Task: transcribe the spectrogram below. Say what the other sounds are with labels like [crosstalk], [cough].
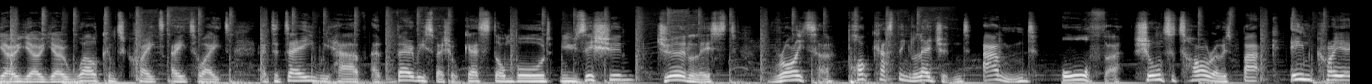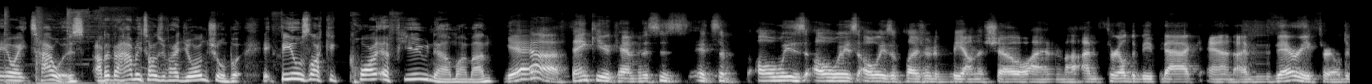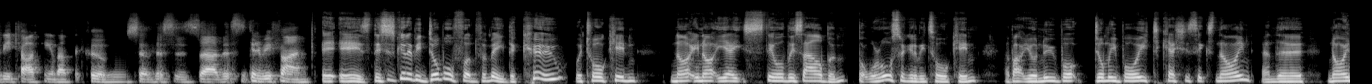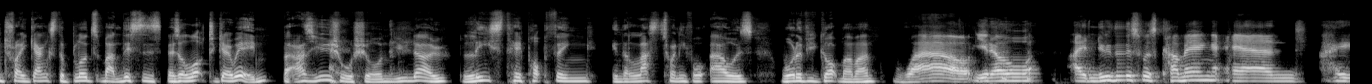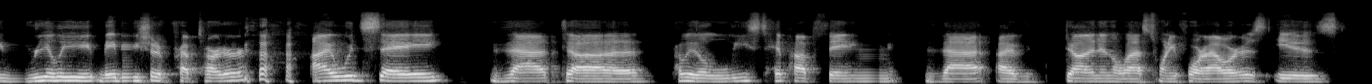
Yo, yo, yo, welcome to Crate 808. And today we have a very special guest on board musician, journalist, writer, podcasting legend, and author. Shawn Setaro is back in Crate 808 Towers. I don't know how many times we've had you on, Shawn, but it feels like a, quite a few now, my man. Yeah, thank you, Ken. This is it's a, always, always, always a pleasure to be on the show. I'm uh, I'm thrilled to be back, and I'm very thrilled to be talking about the coup. So this is uh, this is going to be fun. It is. This is going to be double fun for me. The coup. We're talking 1998 Steal This Album, but we're also going to be talking about your new book, Dummy Boy Tekashi 69 and the Nine Trey Gangsta Bloods. Man, this is, there's a lot to go in, but as usual, Shawn, you know, least hip hop thing in the last 24 hours. What have you got, my man? Wow. You know, [laughs] I knew this was coming and I really maybe should have prepped harder. [laughs] I would say that uh, probably the least hip hop thing that I've done in the last 24 hours is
